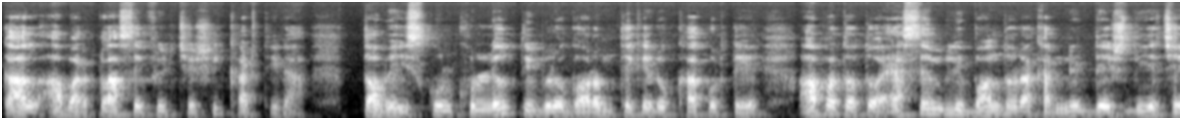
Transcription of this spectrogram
কাল আবার ক্লাসে ফিরছে শিক্ষার্থীরা। তবে স্কুল খুললেও তীব্র গরম থেকে রক্ষা করতে আপাতত অ্যাসেম্বলি বন্ধ রাখার নির্দেশ দিয়েছে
